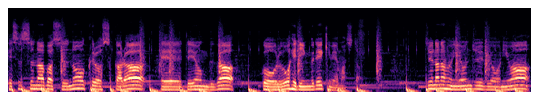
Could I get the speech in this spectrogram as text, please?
ヘスス・ナバスのクロスから、えデヨングがゴールをヘディングで決めました。17分40秒には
